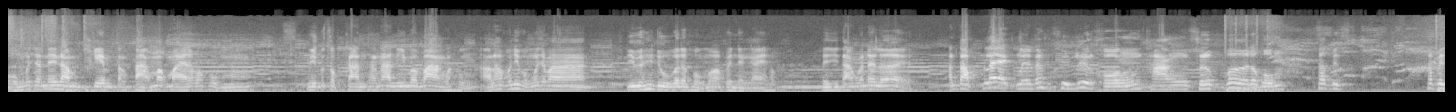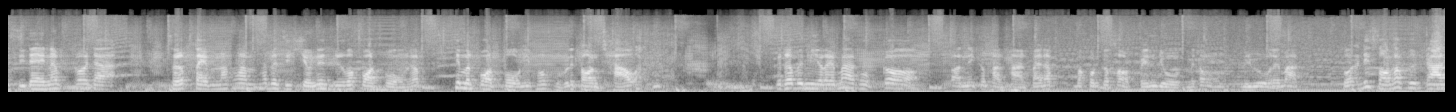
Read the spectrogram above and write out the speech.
ผมก็จะแนะนำเกมต่างๆ มากมายแล้วเพราะผม มีประสบการณ์ทางด้านนี้มาบ้างแล้วผมเอาละวันนี้ผมก็จะมารีวิวให้ดูกันนะผมว่าเป็นยังไงครับไปติดตามกันได้เลย อันดับแรกเลยนะคือเรื่องของทางเซิร์ฟเวอร์นะผม ถ้าเป็นถ้าเป็นสีแดงนะก็จะเซิร์ฟเต็มนะถ้าถ้าเป็นสีเขียวนี่คือว่าปลอดโปร่งครับ ที่มันปลอดโปร่งนี่เพราะผมเล่นตอนเช้าก็ถ้าไม่มีอะไรมากผมก็ตอนนี้ก็ผ่านๆไปนะบางคนก็เข้าเฟนอยู่ ไม่ต้องรีวิวอะไรมาก ส่วนอันที่สองครับคือการ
